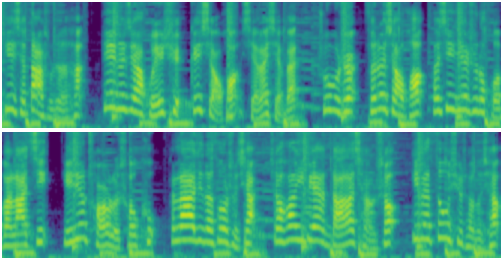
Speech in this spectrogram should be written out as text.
并且大受震撼，立刻就想回去给小黄显摆显摆。殊不知，此时小黄和新结识的伙伴垃圾已经闯入了车库，在垃圾的唆使下，小黄一边打砸抢烧，一边搜寻传送枪。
